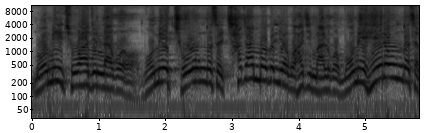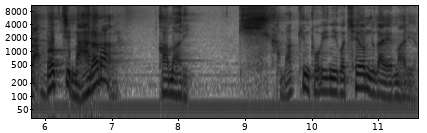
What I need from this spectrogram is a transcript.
몸이 좋아지려고 몸에 좋은 것을 찾아 먹으려고 하지 말고 몸에 해로운 것을 먹지 말아라. 그 말이. 기가 막힌 도인이고 체험가의 말이요.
